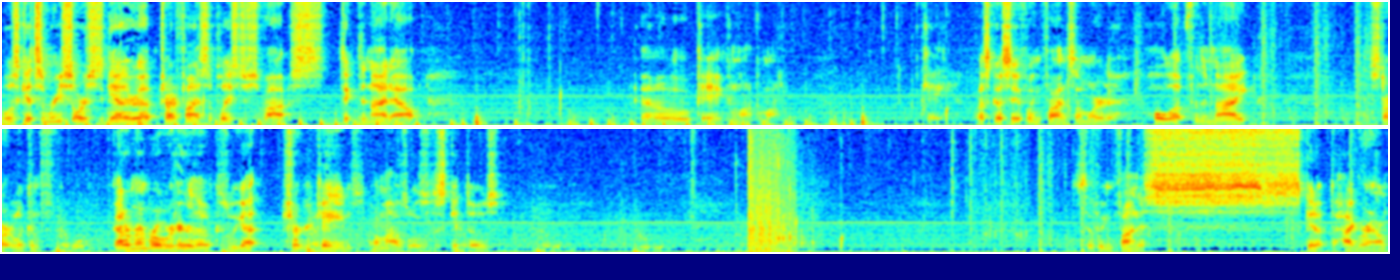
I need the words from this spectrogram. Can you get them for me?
well, let's get some resources gathered up. Try to find some place to survive, stick the night out. Okay, come on, come on. Okay, let's go see if we can find somewhere to hole up for the night and start looking. For, gotta remember over here though, because we got sugar canes. I might as well just get those. See if we can find this. Get up to high ground.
